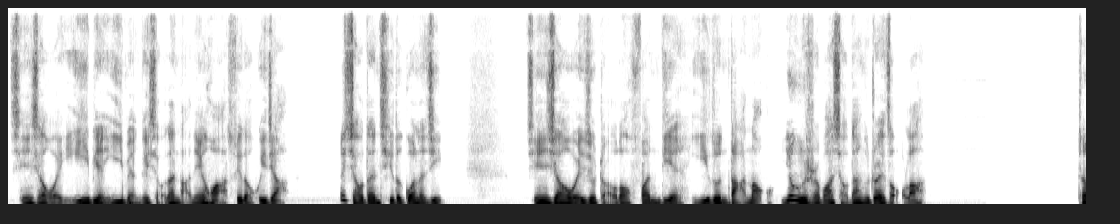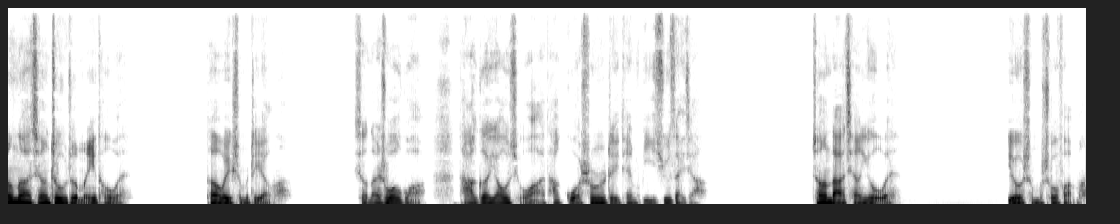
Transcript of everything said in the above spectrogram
秦小伟一遍一遍给小丹打电话催他回家，那小丹气得关了机。秦小伟就找到饭店一顿大闹，硬是把小丹给拽走了。张大强皱着眉头问：“他为什么这样啊？”小丹说过，他哥要求啊，他过生日这天必须在家。张大强又问：“有什么说法吗？”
